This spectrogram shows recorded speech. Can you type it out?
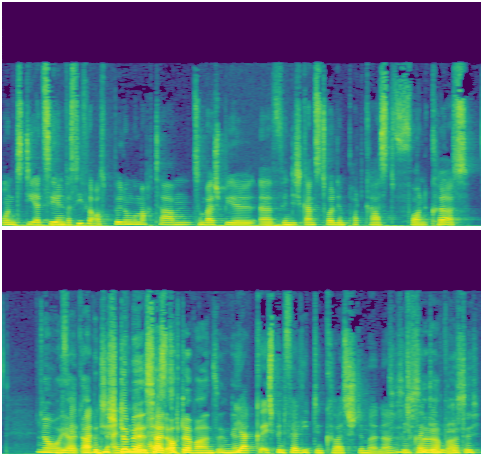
und die erzählen, was sie für Ausbildung gemacht haben. Zum Beispiel äh, finde ich ganz toll den Podcast von Curse. Oh ja, aber die Stimme ist halt heißt. halt auch der Wahnsinn. Gell? Ja, ich bin verliebt in Curse Stimme. Ne? Das ich könnte so den, ich,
